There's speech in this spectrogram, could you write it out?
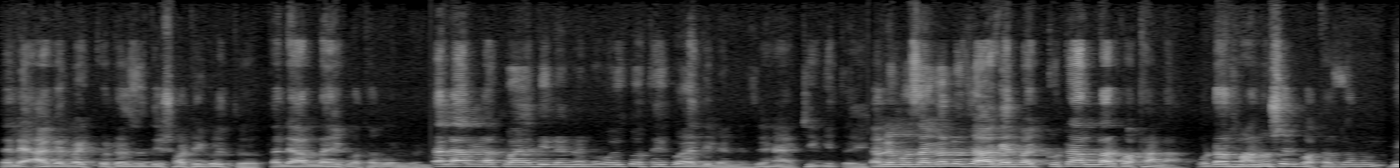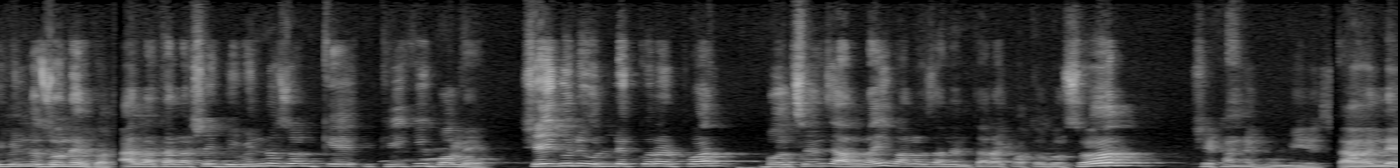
তাহলে আগের বাক্যটা যদি সঠিক হইতো, তাহলে আল্লাহ কথা বলবেন। তাহলে আল্লাহ কয়া দিলেন ওই কথাই কয়া দিলেন যে হ্যাঁ ঠিকই তো তাহলে বোঝা গেল যে আগের বাক্যটা আল্লাহর কথা না। ওটা মানুষের কথা, যেমন বিভিন্ন জনের কথা। আল্লাহ তালা সেই বিভিন্ন জনকে কি কি বলে, সেইগুলি উল্লেখ করার পর বলছেন যে আল্লাহই ভালো জানেন তারা কত বছর সেখানে ঘুমিয়েছে। তাহলে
